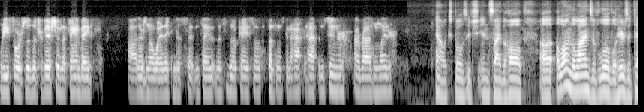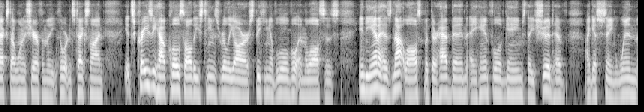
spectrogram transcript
resources, the tradition, the fan base, uh, there's no way they can just sit and say that this is okay. So something's going to have to happen sooner uh, rather than later. Alex Bozich inside the hall. Uh, along the lines of Louisville, here's a text I want to share from the Thornton's text line. It's crazy how close all these teams really are. Speaking of Louisville and the losses, Indiana has not lost, but there have been a handful of games they should have, I guess, saying win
